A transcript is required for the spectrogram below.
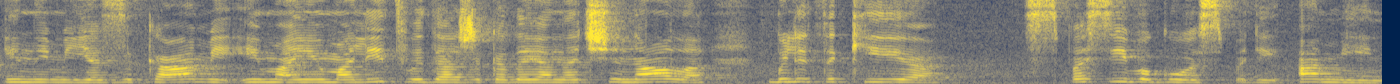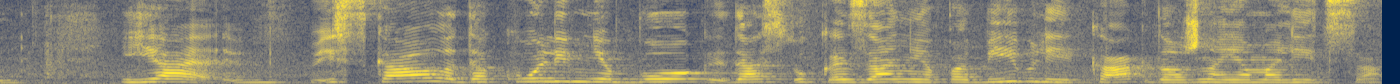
иными языками, и мои молитвы, даже когда я начинала, были такие Спасибо, Господи. Аминь. Я искала, доколе мне Бог даст указания по Библии, как должна я молиться.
